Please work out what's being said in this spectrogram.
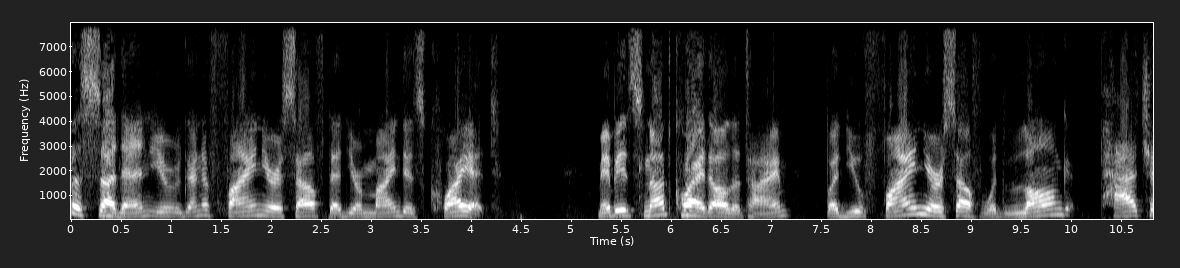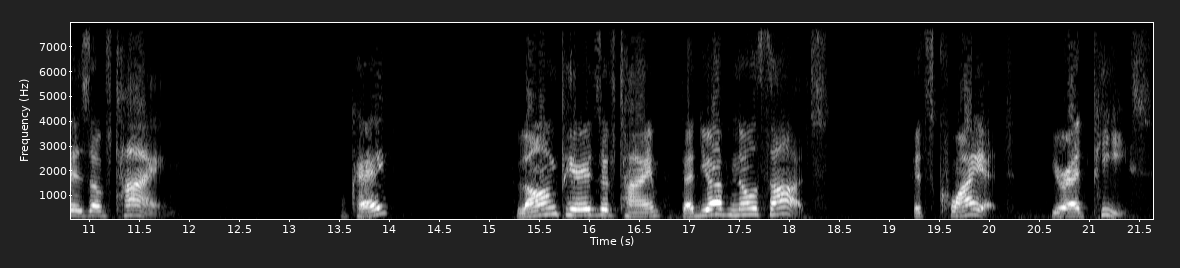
of a sudden you're going to find yourself that your mind is quiet. Maybe it's not quiet all the time, but you find yourself with long patches of time. Okay? Long periods of time that you have no thoughts. It's quiet. You're at peace.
